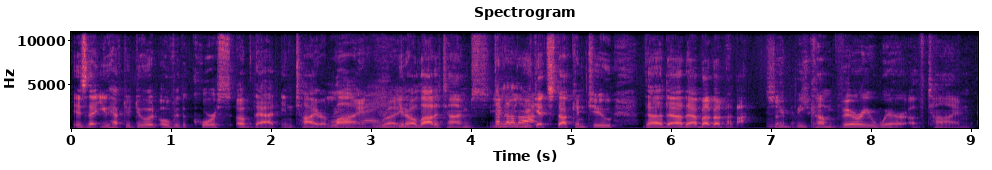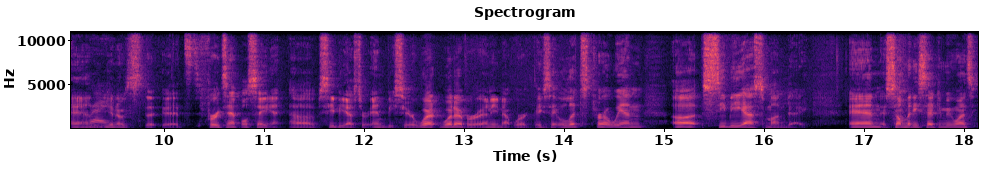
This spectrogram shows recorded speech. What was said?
is that you have to do it over the course of that entire line. right. Right. You know, a lot of times you know you get stuck into da da da ba ba ba ba. You become very aware of time, and Right. you know, s- it's, for example, say uh, CBS or NBC or what, whatever any network, they say, well, let's throw in uh, CBS Monday. And somebody said to me once,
